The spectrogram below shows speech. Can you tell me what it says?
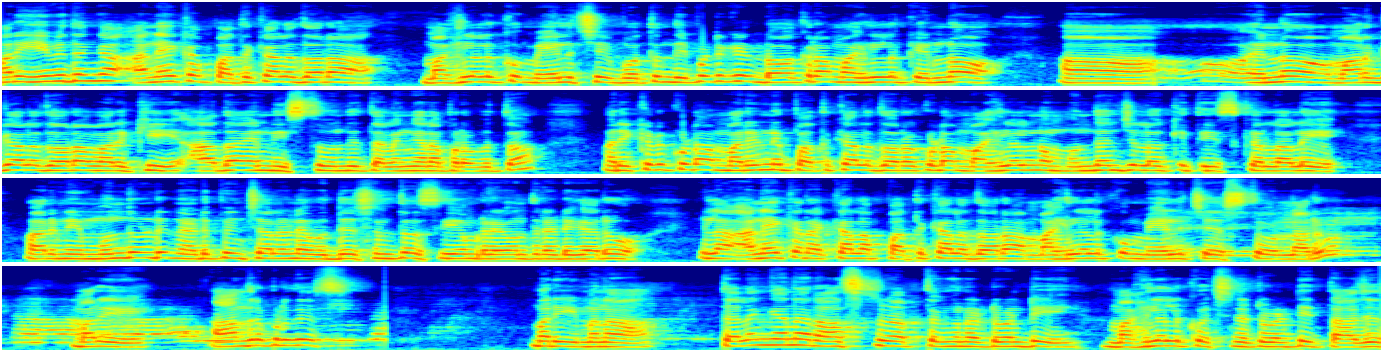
మరి ఈ విధంగా అనేక పథకాల ద్వారా మహిళలకు మేలు చేయబోతుంది. ఇప్పటికే డ్వాక్రా మహిళలకు ఎన్నో ఎన్నో మార్గాల ద్వారా వారికి ఆదాయాన్ని ఇస్తుంది తెలంగాణ ప్రభుత్వం. మరి ఇక్కడ కూడా మరిన్ని పథకాల ద్వారా కూడా మహిళలను ముందంజలోకి తీసుకెళ్ళాలి. వారిని ముందుండి నడిపించాలనే ఉద్దేశంతో సీఎం రేవంత్ రెడ్డి గారు ఇలా అనేక రకాల పథకాల ద్వారా మహిళలకు మేలు చేస్తూ ఉన్నారు. మరి ఆంధ్రప్రదేశ్ మరి మన తెలంగాణ రాష్ట్ర వ్యాప్తంగా ఉన్నటువంటి మహిళలకు వచ్చినటువంటి తాజా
